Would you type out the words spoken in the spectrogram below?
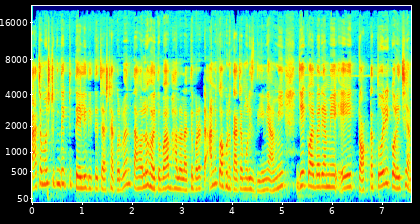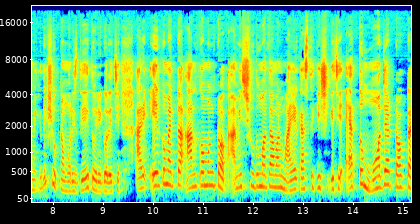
কাঁচামরিচটা কিন্তু একটু তেলে দিতে চেষ্টা করবেন, তাহলে হয়তো বা ভালো লাগতে পারে। আমি কখনো কাঁচামরিচ দিইনি। আমি যে কয়বারে আমি এই টকটা তৈরি করেছি, আমি কিন্তু শুকনো মরিচ দিয়েই তৈরি করেছি। আর এরকম একটা আনকমন টক আমি শুধুমাত্র আমার মায়ের কাছ থেকে শিখেছি। এত মজার টকটা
